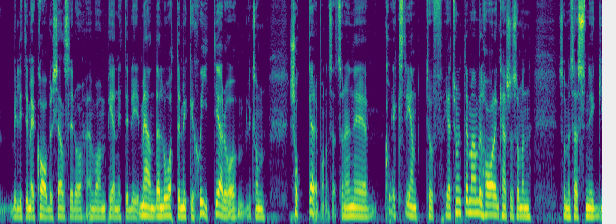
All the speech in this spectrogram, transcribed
blir lite mer kabelkänslig då än vad en P90 blir. Men den låter mycket skitigare och liksom tjockare på något sätt. Så den är Coolt. extremt tuff. Jag tror inte man vill ha den kanske som en, som en så här snygg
